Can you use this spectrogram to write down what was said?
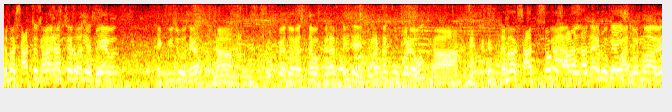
લગભગ સાતસો સાડા સાતસો રૂપિયા એક બીજું છે. હા. રોપવે તો રસ્તામાં ખરાબ થઈ જાય તો લટકવું પડે હો. હા. લગભગ સાતસો કે સાડા સાતસો રૂપિયા વાંધો ન આવે.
